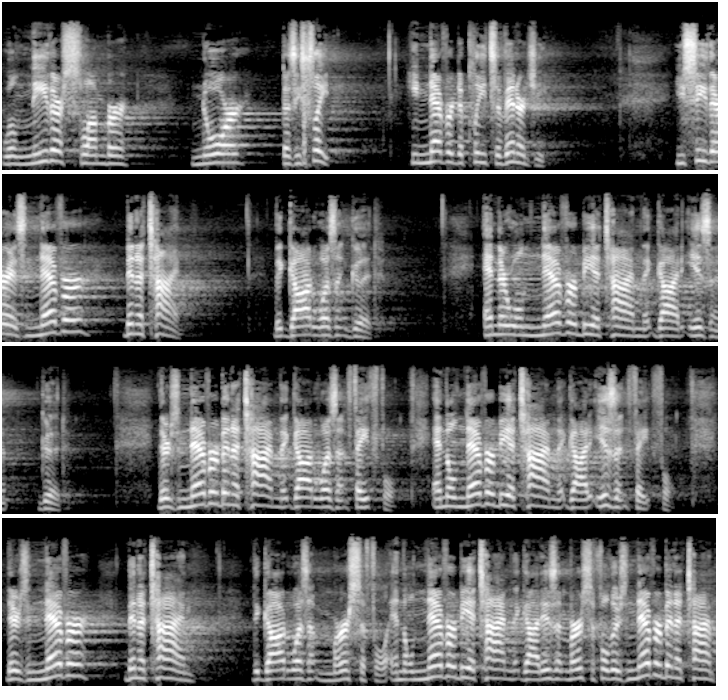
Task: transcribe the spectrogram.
will neither slumber nor does he sleep. He never depletes of energy. You see, there has never been a time that God wasn't good. And there will never be a time that God isn't good. There's never been a time that God wasn't faithful. And there'll never be a time that God isn't faithful. There's never been a time that God wasn't merciful. And there'll never be a time that God isn't merciful. There's never been a time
